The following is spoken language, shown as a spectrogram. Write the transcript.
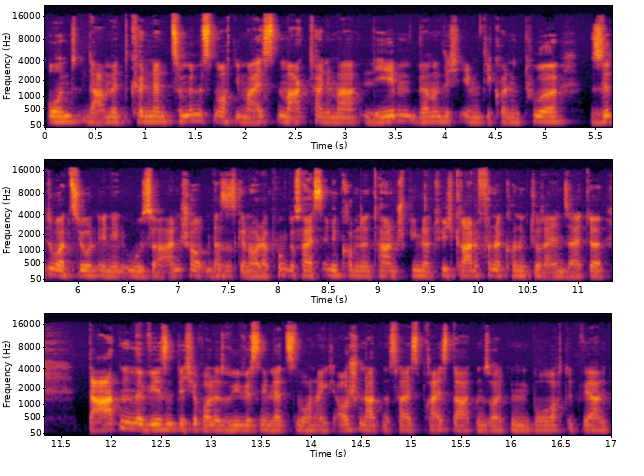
Und damit können dann zumindest mal auch die meisten Marktteilnehmer leben, wenn man sich eben die Konjunktursituation in den USA anschaut. Und das ist genau der Punkt. Das heißt, in den kommenden Tagen spielen natürlich gerade von der konjunkturellen Seite Daten eine wesentliche Rolle, so wie wir es in den letzten Wochen eigentlich auch schon hatten. Das heißt, Preisdaten sollten beobachtet werden.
